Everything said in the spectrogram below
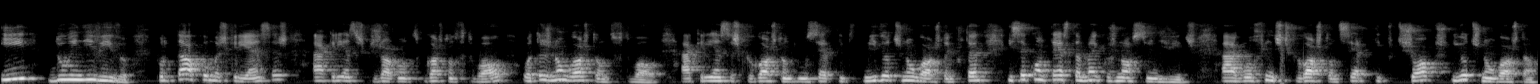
e do indivíduo. Porque, tal como as crianças, há crianças que jogam, gostam de futebol, outras não gostam de futebol. Há crianças que gostam de um certo tipo de comida, outros não gostam. E, portanto, isso acontece também com os nossos indivíduos. Há golfinhos que gostam de certo tipo de jogos e outros não gostam.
